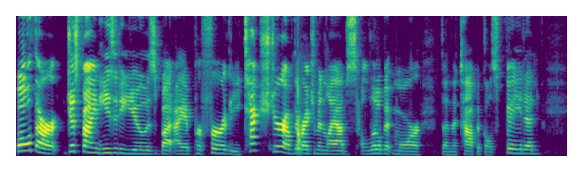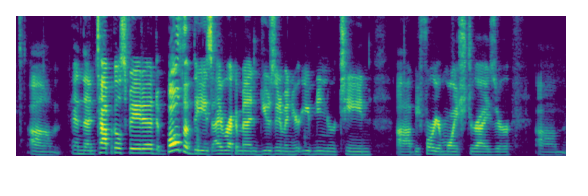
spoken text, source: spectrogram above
Both are just fine, easy to use, but I prefer the texture of the Regimen Labs a little bit more than the topicals faded. Um, and then topicals faded. Both of these, I recommend using them in your evening routine uh, before your moisturizer. Um,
